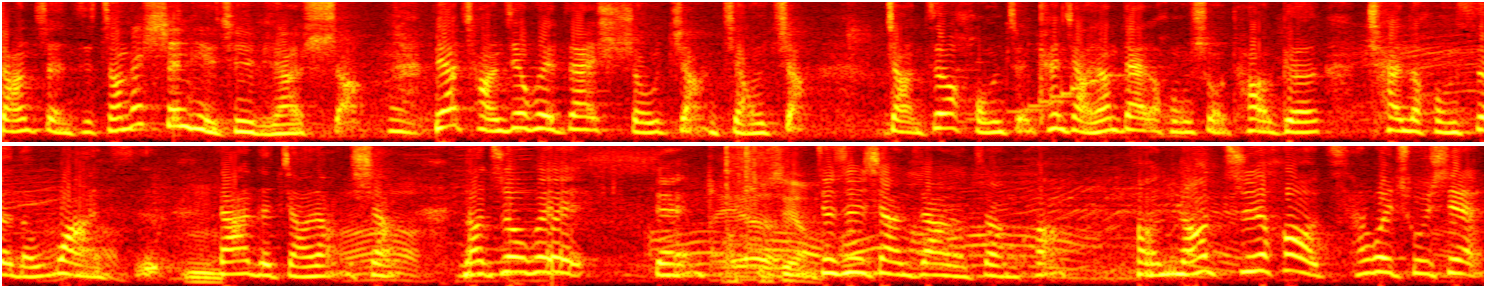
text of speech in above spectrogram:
长疹子，长在身体其实比较少，比较常见会在手掌、脚掌长这个红疹，看起来好像戴了红手套跟穿的红色的袜子，在他的脚掌上，然后之后会对，就是像这样的状况，好，然后之后才会出现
